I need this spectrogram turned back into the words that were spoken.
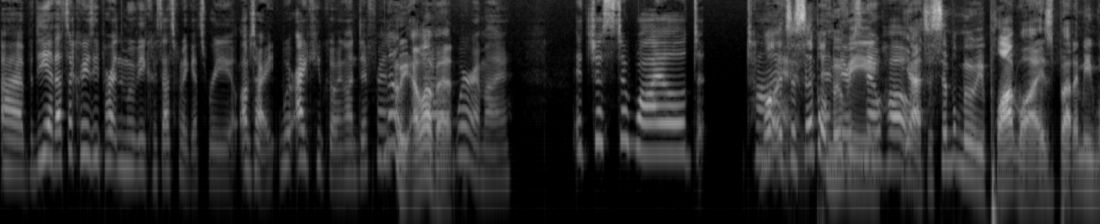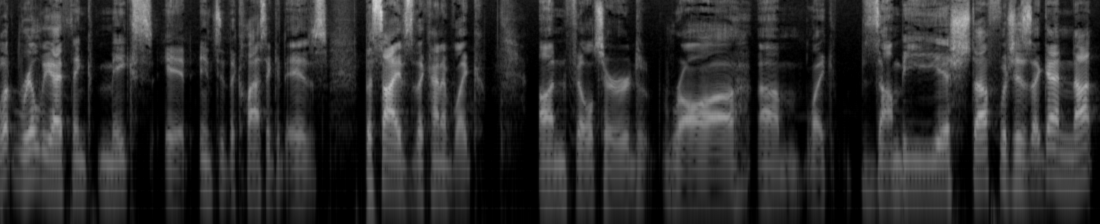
Uh, but yeah, that's a crazy part in the movie because that's when it gets real. I'm sorry, where I keep going on different. No, I love uh, it. Where am I? It's just a wild time. well, it's a simple movie. There's no hope. Yeah, it's a simple movie plot wise, but I mean, what really I think makes it into the classic it is, besides the kind of like unfiltered, raw, um, like zombie ish stuff, which is again not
